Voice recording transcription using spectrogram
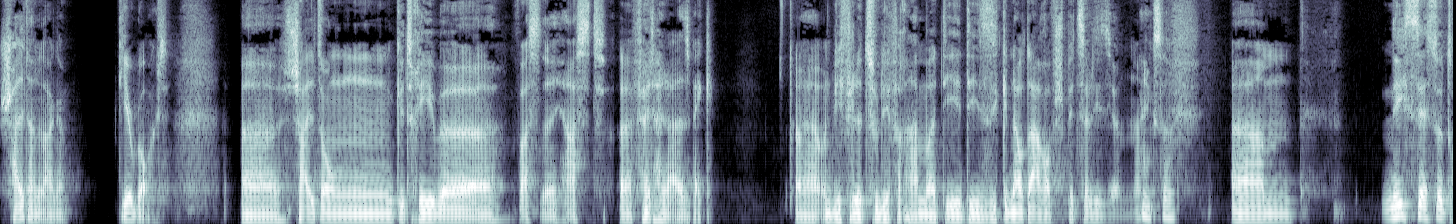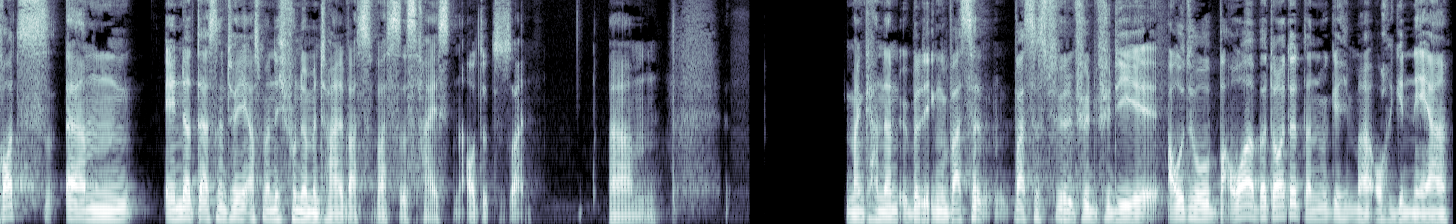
Schaltanlage, Gearbox. Äh, Schaltung, Getriebe, was du hast, äh, fällt halt alles weg. Äh, und wie viele Zulieferer haben wir, die, die sich genau darauf spezialisieren. Ne? Exakt. Ähm, nichtsdestotrotz ähm, ändert das natürlich erstmal nicht fundamental was, was es heißt, ein Auto zu sein. Ähm, man kann dann überlegen, was, was es für, für, für die Autobauer bedeutet, dann wirklich immer originär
